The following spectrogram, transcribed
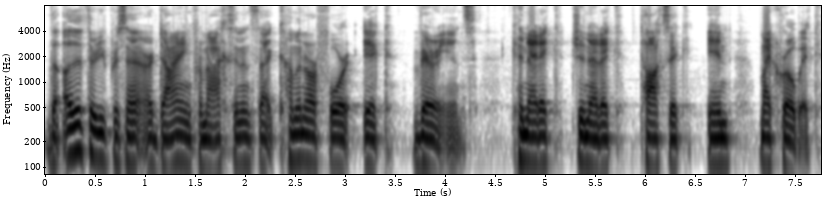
The other 30% are dying from accidents that come in our four IC variants kinetic, genetic, toxic, and microbic.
